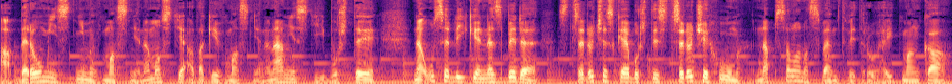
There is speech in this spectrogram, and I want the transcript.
a berou místním v Masně na mostě a taky v Masně na náměstí buřty. Na úsedlíky nezbyde. Středočeské buřty středočechům napsala na svém Twitteru hejtmanka.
